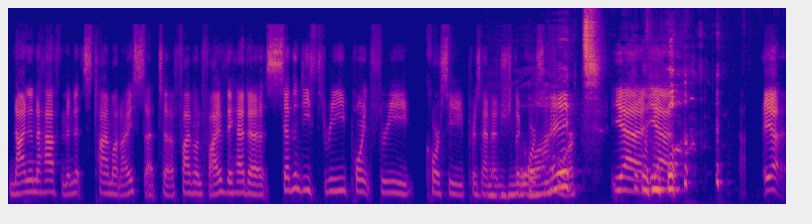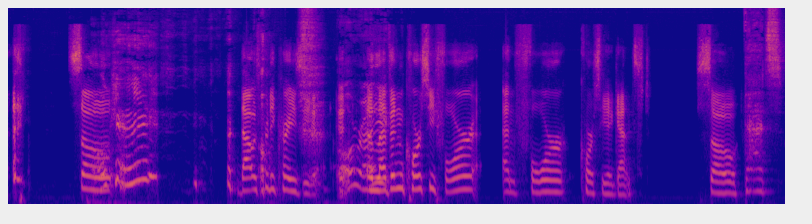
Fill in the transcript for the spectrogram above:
nine and a half minutes time on ice at uh, five on five. They had a 73.3 Corsi percentage. The Corsi four. Yeah, yeah, What? yeah. So Okay. that was pretty crazy. All right. 11 Corsi for and four Corsi against. So That's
